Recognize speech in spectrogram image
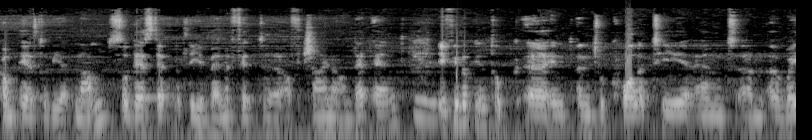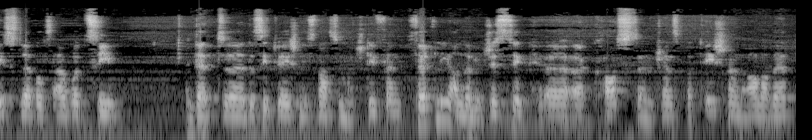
compared to Vietnam. So there's definitely a benefit uh, of China on that end. Mm. If you look into uh, in, into quality and um, uh, waste levels, I would see that uh, the situation is not so much different. Thirdly, on the logistic uh, uh, costs and transportation and all of that,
